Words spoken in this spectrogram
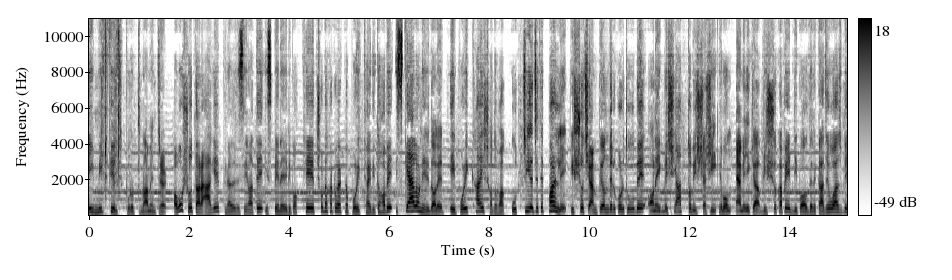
এই মিডফিল্ড পুরো টুর্নামেন্টের। অবশ্য তার আগে ফিনালের সীমাতে স্পেনের বিপক্ষে ছোটখাটো একটা পরীক্ষায় দিতে হবে স্ক্যালনির দলের। এই পরীক্ষায় শতভাগ উতরিয়ে যেতে পারলে বিশ্ব চ্যাম্পিয়নদের করে তুলবে অনেক বেশি আত্মবিশ্বাসী এবং আমেরিকা বিশ্বকাপে ডিপলদের কাজেও আসবে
